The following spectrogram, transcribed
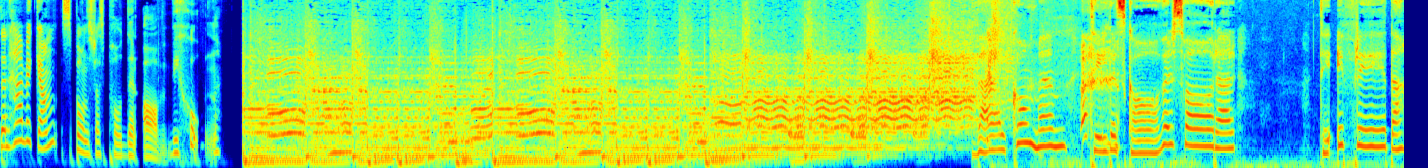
Den här veckan sponsras podden av Vision. Välkommen till Det Skaver svarar. Det är fredag.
